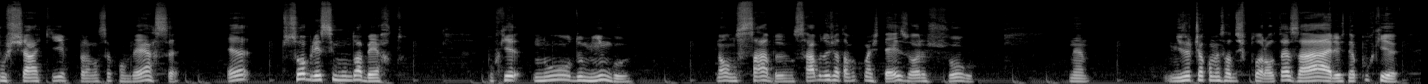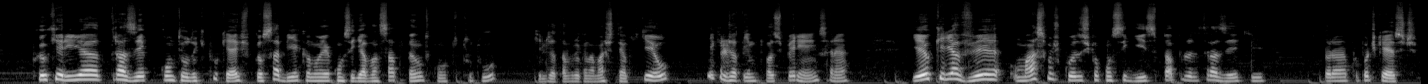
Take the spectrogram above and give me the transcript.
puxar aqui para nossa conversa é sobre esse mundo aberto. Porque no domingo, não, no sábado, no sábado eu já tava com umas 10 horas de jogo, né? E já tinha começado a explorar outras áreas, né? Por quê? Porque eu queria trazer conteúdo aqui pro cast, porque eu sabia que eu não ia conseguir avançar tanto quanto o Tutu, que ele já tava jogando há mais tempo do que eu e que ele já tem muito mais experiência, né? E aí eu queria ver o máximo de coisas que eu conseguisse para poder trazer aqui para o podcast.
